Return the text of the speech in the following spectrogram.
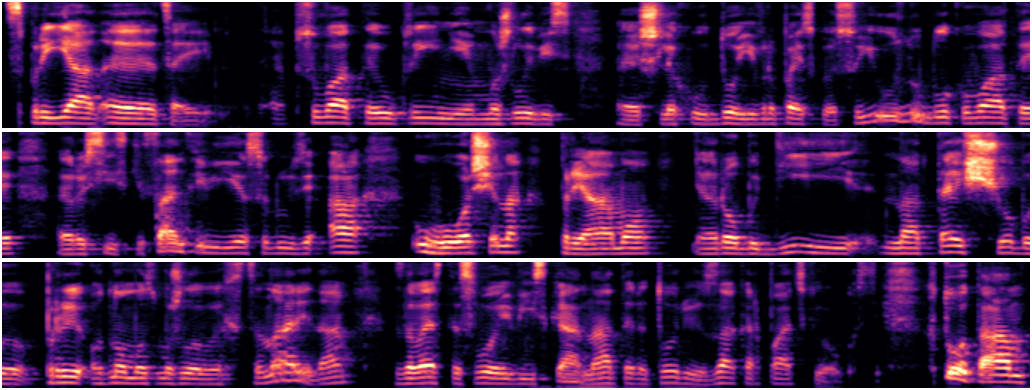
сприяти е, цей. Псувати Україні можливість е, шляху до Європейського Союзу, блокувати е, російські санкції в ЄС Союзі, а Угорщина прямо е, робить дії на те, щоб при одному з можливих сценарій да, завести свої війська на територію Закарпатської області. Хто там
